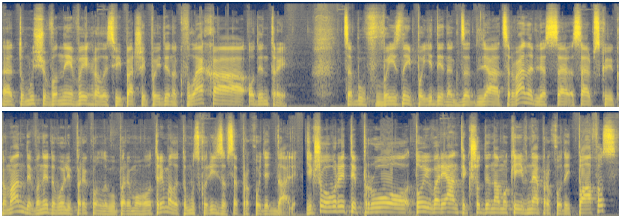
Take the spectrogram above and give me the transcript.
е, тому що вони виграли свій перший поєдинок в Леха 1-3. Це був виїзний поєдинок для- Цервени, для сербської команди. Вони доволі переконливу перемогу отримали, тому скоріш за все проходять далі. Якщо говорити про той варіант, якщо Динамо Київ не проходить Пафос,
